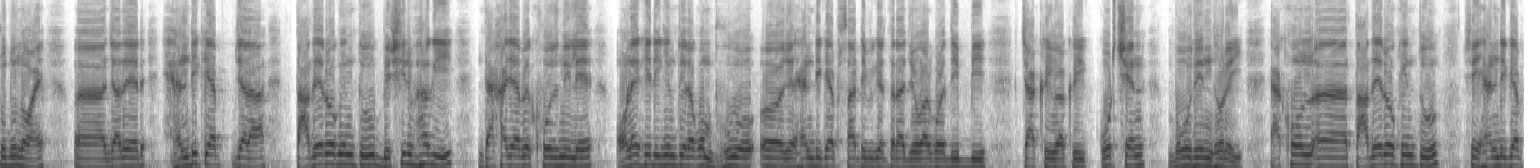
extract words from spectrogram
শুধু নয় যাদের হ্যান্ডিক্যাপ যারা, তাদেরও কিন্তু বেশিরভাগই দেখা যাবে খোঁজ নিলে। অনেকেরই কিন্তু এরকম ভুয়ো যে হ্যান্ডিক্যাপ সার্টিফিকেট তারা জোগাড় করে দিব্যি চাকরি বাকরি করছেন বহুদিন ধরেই। এখন তাদেরও কিন্তু সেই হ্যান্ডিক্যাপ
